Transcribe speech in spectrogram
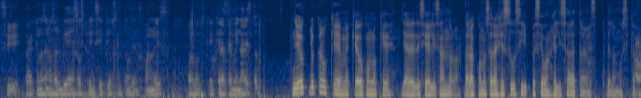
Sí. Para que no se nos olviden esos principios. Entonces, Juan Luis, ¿algo que quieras terminar esto? yo, yo creo que me quedo con lo que ya decía Elisandro, dar a conocer a Jesús y pues evangelizar a través de la música.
